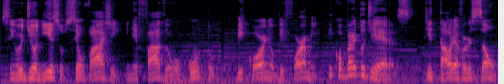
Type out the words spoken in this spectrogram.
Senhor Dioniso, selvagem, inefável, oculto, bicórnio, biforme e coberto de eras, de táurea versão,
